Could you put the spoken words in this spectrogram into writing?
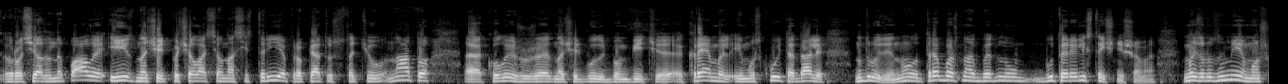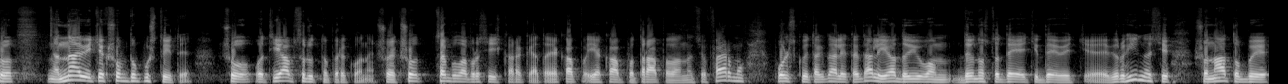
Росіяни напали, і значить почалася у нас істерія про п'яту статтю НАТО, е, коли ж уже значить будуть бомбити Кремль і Москву і так далі. Ну, друзі, ну треба ж ну, якби, ну, бути реалістичнішими. Ми зрозуміємо, що навіть якщо б допустити, що от я абсолютно переконаний, що якщо це була б російська ракета, яка яка потрапила на цю ферму польську і так далі, і так далі, я даю вам 99,9 вірогідності, що НАТО би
